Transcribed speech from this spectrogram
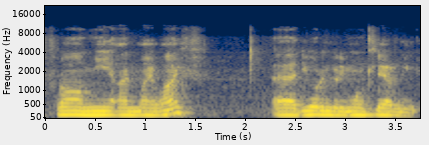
from me and my wife uh, during remote learning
